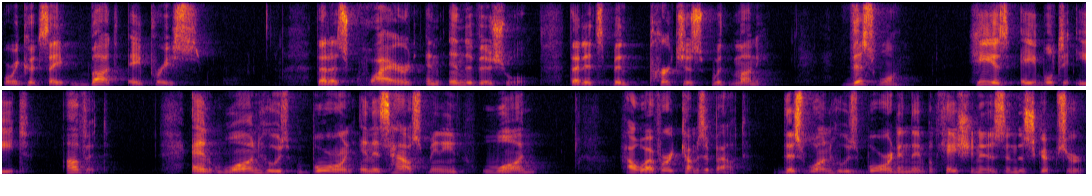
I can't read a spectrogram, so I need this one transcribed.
or we could say, but a priest that has acquired an individual, that it's been purchased with money. This one, he is able to eat of it. and one who is born in his house, meaning one, however it comes about, this one who is born, and the implication is, in the scripture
